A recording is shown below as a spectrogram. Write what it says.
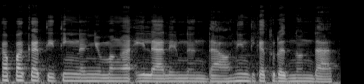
kapag ka titingnan yung mga ilalim ng dahon. Hindi katulad nung dati.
